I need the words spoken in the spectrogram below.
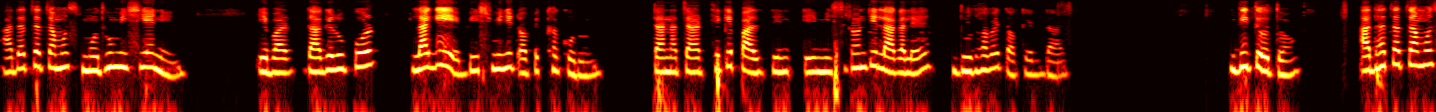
আধা চা চামচ মধু মিশিয়ে নিন। এবার দাগের উপর লাগিয়ে বিশ মিনিট অপেক্ষা করুন। টানা চার থেকে পাঁচ দিন এই মিশ্রণটি লাগালে দূর হবে ত্বকের দাগ। দ্বিতীয়ত, আধা চা চামচ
